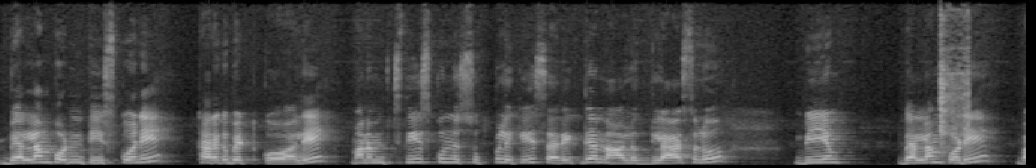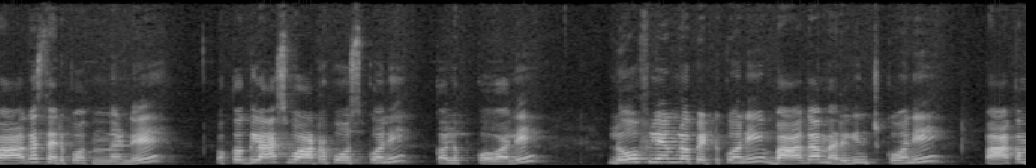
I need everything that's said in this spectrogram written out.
బెల్లం పొడిని తీసుకొని కరగబెట్టుకోవాలి. మనం తీసుకున్న సుప్పులకి సరిగ్గా నాలుగు గ్లాసులు బియ్యం బెల్లం పొడి బాగా సరిపోతుందండి. ఒక గ్లాస్ వాటర్ పోసుకొని కలుపుకోవాలి. లో ఫ్లేమ్లో పెట్టుకొని బాగా మరిగించుకొని పాకం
